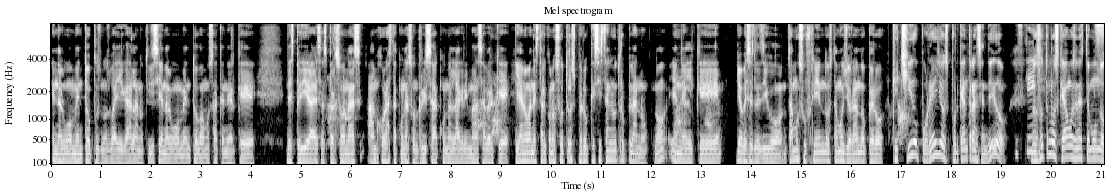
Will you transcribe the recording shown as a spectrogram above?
en algún momento pues nos va a llegar la noticia, en algún momento vamos a tener que despedir a esas personas, a lo mejor hasta con una sonrisa, con una lágrima, saber que, que ya no van a estar con nosotros, pero que sí están en otro plano, ¿no? En el que yo a veces les digo, estamos sufriendo, estamos llorando, pero qué chido por ellos, porque han trascendido. Nosotros nos quedamos en este mundo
